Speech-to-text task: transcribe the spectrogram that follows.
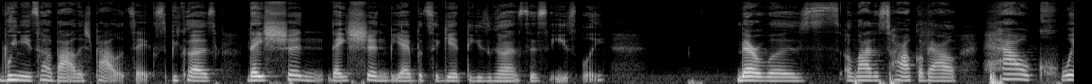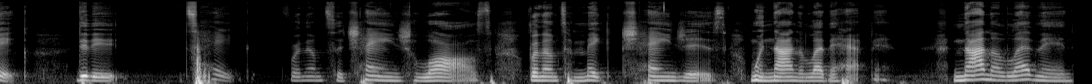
we need to abolish politics because they shouldn't they shouldn't be able to get these guns this easily there was a lot of talk about how quick did it take for them to change laws, for them to make changes when 9 11 happened? 9 11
